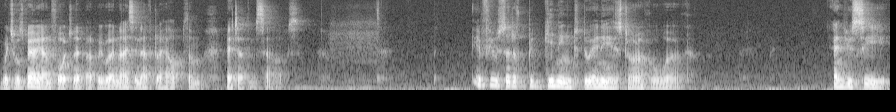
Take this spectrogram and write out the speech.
which was very unfortunate, but we were nice enough to help them better themselves. If you're sort of beginning to do any historical work and you see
